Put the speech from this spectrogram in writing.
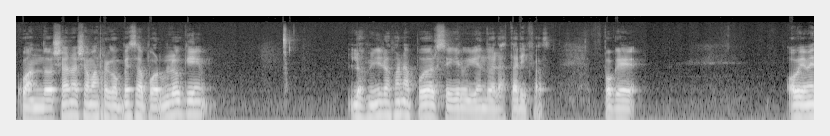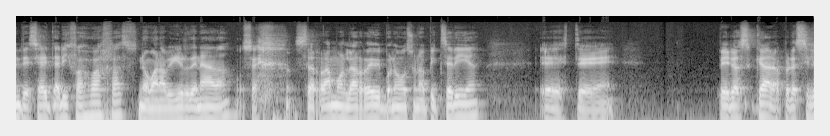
cuando ya no haya más recompensa por bloque, los mineros van a poder seguir viviendo de las tarifas. Porque Obviamente, si hay tarifas bajas, no van a vivir de nada. O sea, cerramos la red y ponemos una pizzería. Este. Pero claro, pero si,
